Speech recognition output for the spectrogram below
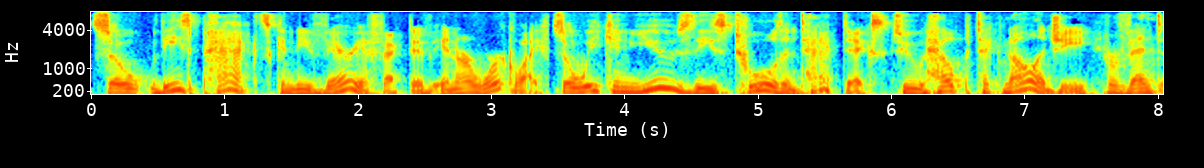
So these pacts can be very effective effective in our work life. So we can use these tools and tactics to help technology prevent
